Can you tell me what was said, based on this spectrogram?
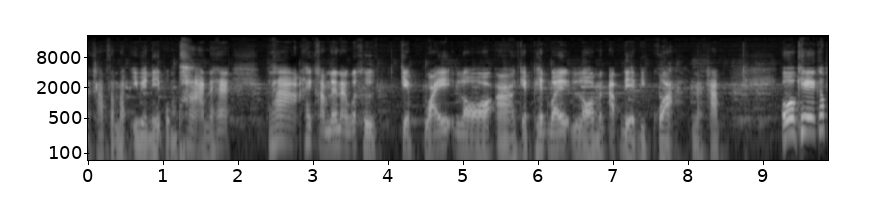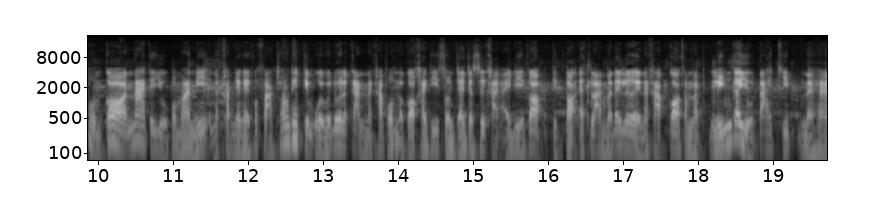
นะครับสำหรับอีเวนต์นี้ผมผ่านนะฮะถ้าให้คำแนะนำก็คือเก็บไว้รออเก็บเพชรไว้รอมันอัปเดตดีกว่านะครับ โอเคครับผมก็น่าจะอยู่ประมาณนี้นะครับยังไงก็ฝากช่องเทพเกมอวยไว้ด้วยละกันนะครับผมแล้วก็ใครที่สนใจจะซื้อขาย ID ก็ติดต่อแอดไลน์มาได้เลยนะครับก็สำหรับลิงก์ก็อยู่ใต้คลิปนะฮะ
